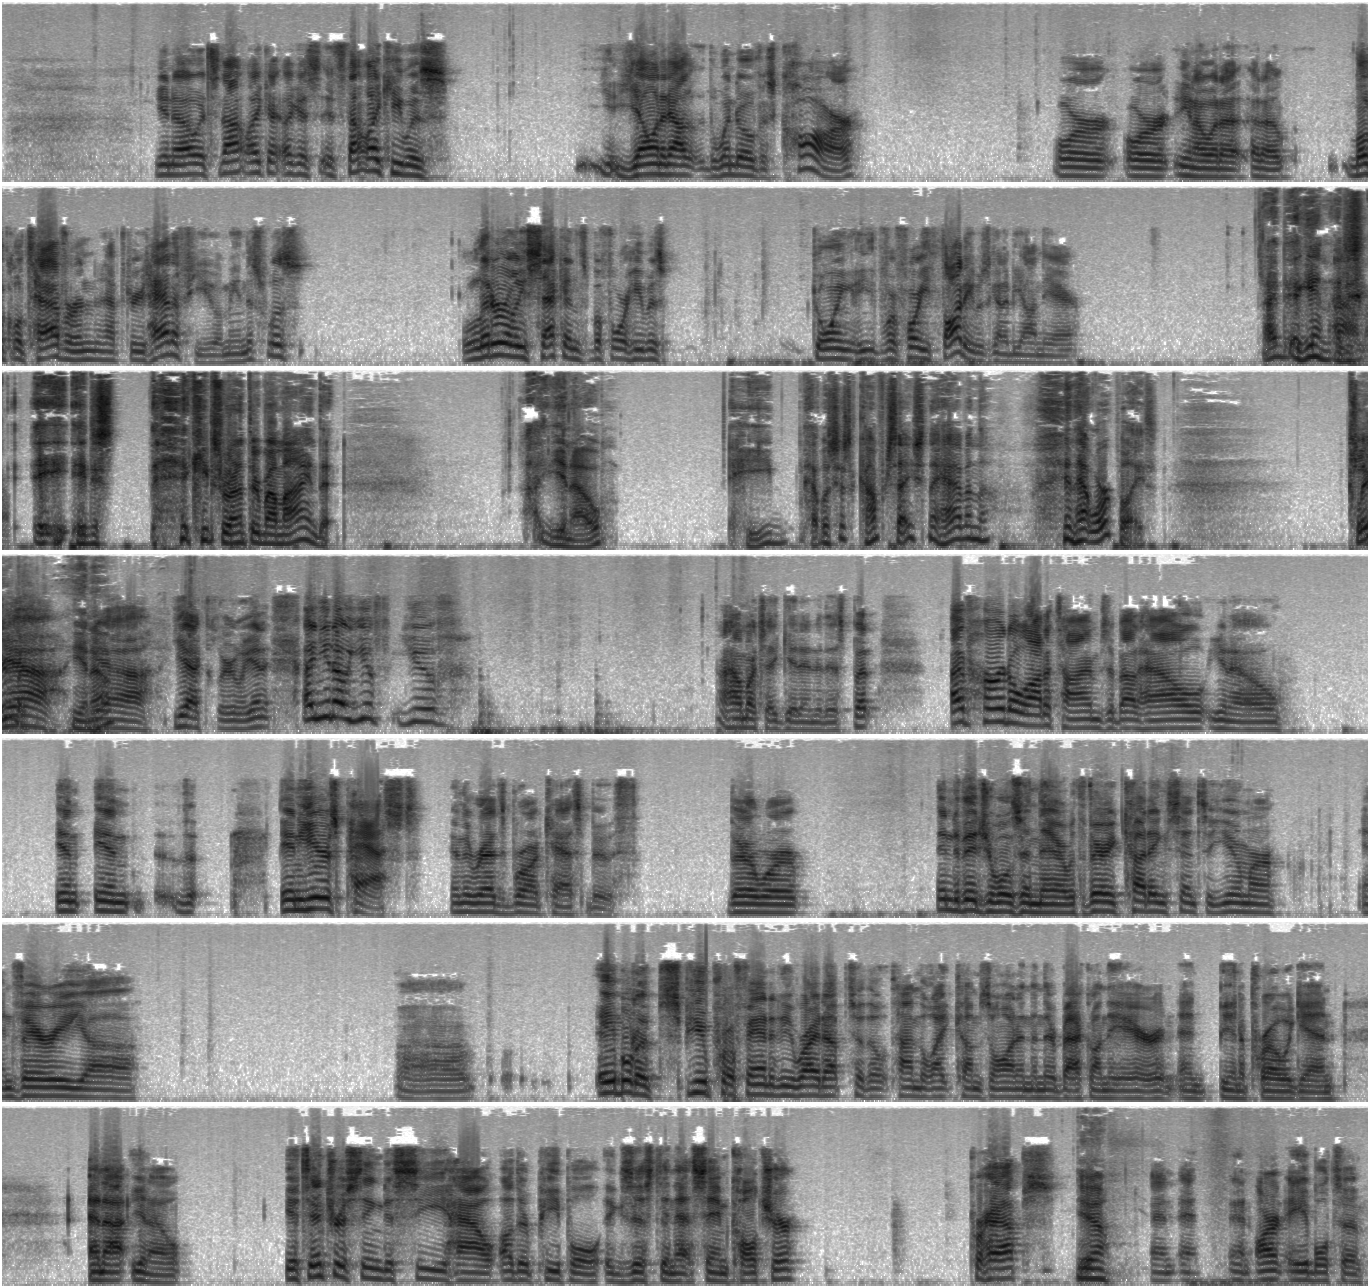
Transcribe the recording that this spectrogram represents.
You know, it's not like I guess it's not like he was yelling it out the window of his car, or or you know at a at a local tavern after he'd had a few. I mean, this was literally seconds before he was going before he thought he was going to be on the air. I, again, I, I just it, it, just it keeps running through my mind that uh, you know he that was just a conversation they have in the in that workplace. Clearly, yeah, you know, yeah, yeah, clearly, and and you know, you've you've how much I get into this, but I've heard a lot of times about how you know, in in the in years past in the Reds broadcast booth, there were individuals in there with a very cutting sense of humor and very uh, uh, able to spew profanity right up to the time the light comes on, and then they're back on the air and, and being a pro again. And I, you know, it's interesting to see how other people exist in that same culture, perhaps. Yeah. And and, and aren't able to.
